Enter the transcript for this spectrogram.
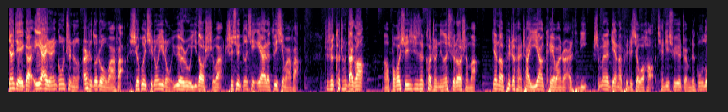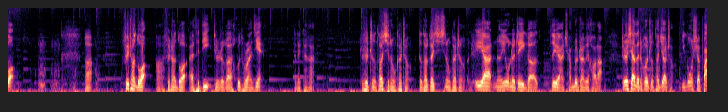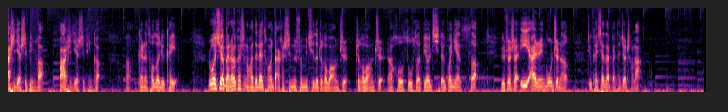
讲解一个 AI 人工智能二十多种玩法，学会其中一种，月入一到十万，持续更新 AI 的最新玩法。这是课程大纲啊，包括学习这些课程你能学到什么？电脑配置很差，一样可以玩转 SD。什么样的电脑配置效果好？前期学习准备的工作啊，非常多啊，非常多。SD 就是这个绘图软件，大家看看，这是整套系统课程，整套课系统课程 AI 能用的这个资源全部都准备好了。这是下载之后整套教程，一共是八十节视频课，八十节视频课啊，跟着操作就可以。如果需要本套课程的话，大家同样打开视频说明区的这个网址，这个网址，然后搜索标题的关键词，比如说是 AI 人工智能，就可以下载本套教程了。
